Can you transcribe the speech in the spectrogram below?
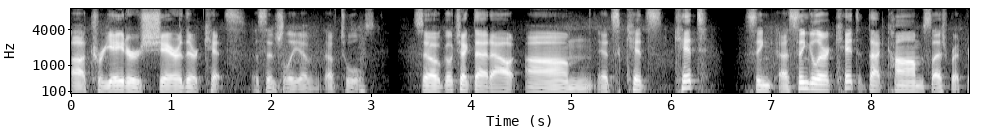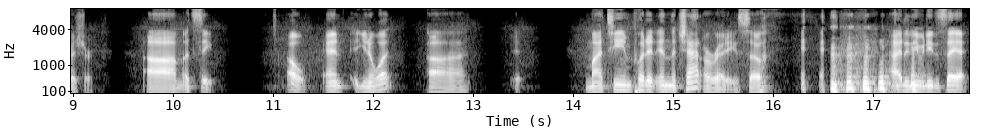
uh, creators share their kits, essentially, of, of tools. So go check that out. Um, it's kits, kit, sing, uh, singular, kit.com slash Bret Fisher. Um, let's see. Oh, and you know what? Uh, my team put it in the chat already, so I didn't even need to say it.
